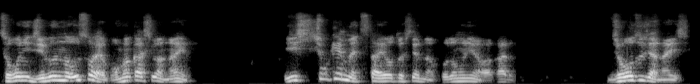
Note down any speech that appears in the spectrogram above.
そこに自分の嘘やごまかしはないの。一生懸命伝えようとしてるのは子供にはわかる。上手じゃないし。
